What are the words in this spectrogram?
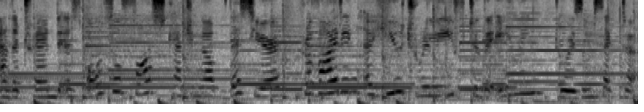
and the trend is also fast catching up this year, providing a huge relief to the ailing tourism sector.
